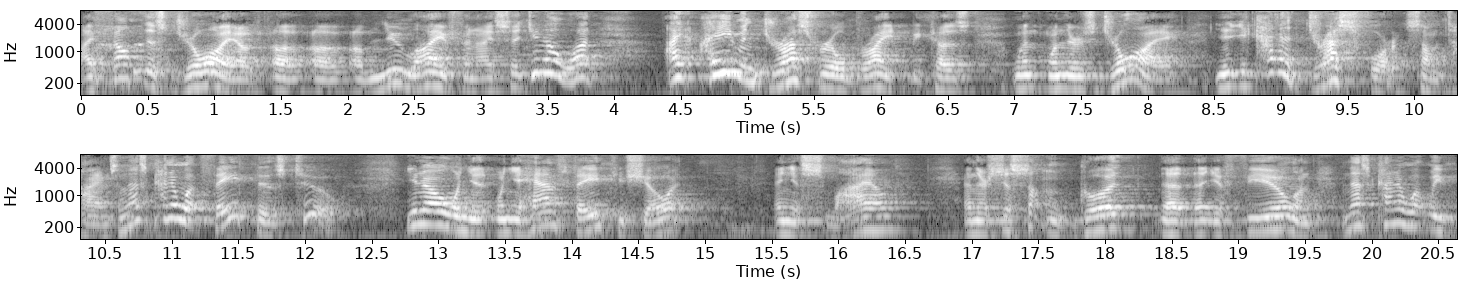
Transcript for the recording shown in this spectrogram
I felt this joy of, of, of, new life. And I said, you know what? I, I even dress real bright because when, when there's joy, you, you kind of dress for it sometimes. And that's kind of what faith is, too. You know, when you, when you have faith, you show it and you smile and there's just something good that, that you feel. And, and that's kind of what we,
